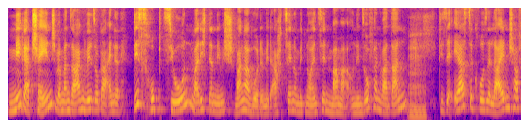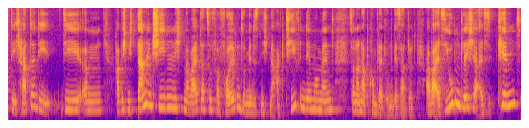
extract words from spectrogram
Mega-Change, wenn man sagen will, sogar eine Disruption, weil ich dann nämlich schwanger wurde mit 18 und mit 19 Mama. Und insofern war dann... Mhm diese erste große Leidenschaft, die ich hatte, die, die ähm, habe ich mich dann entschieden, nicht mehr weiter zu verfolgen, zumindest nicht mehr aktiv in dem Moment, sondern habe komplett umgesattelt. Aber als Jugendliche, als Kind,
